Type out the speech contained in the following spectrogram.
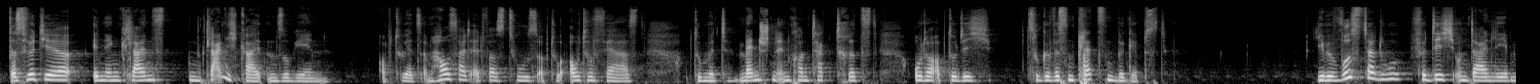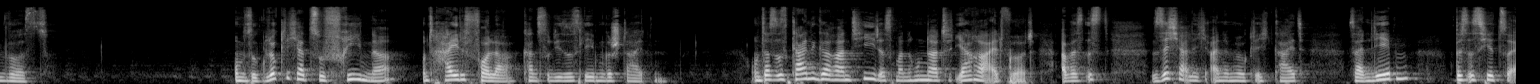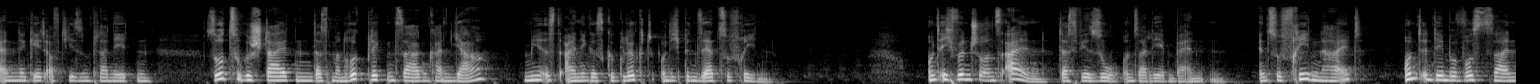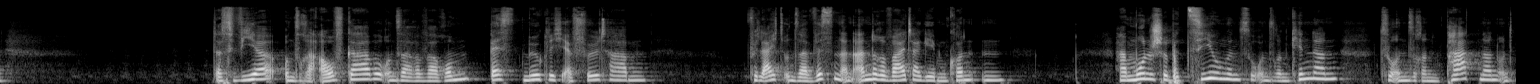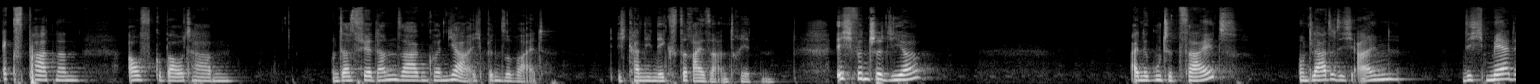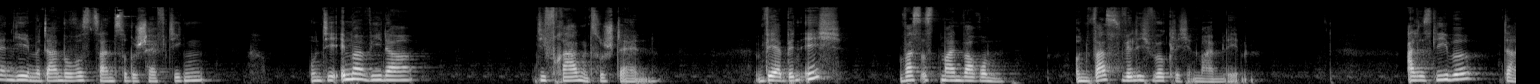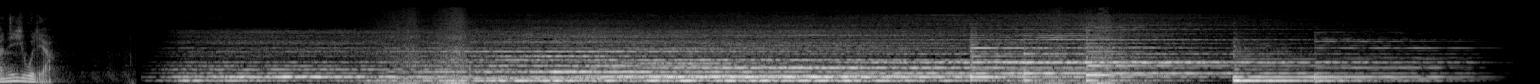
Das wird dir in den kleinsten Kleinigkeiten so gehen. Ob du jetzt im Haushalt etwas tust, ob du Auto fährst, ob du mit Menschen in Kontakt trittst oder ob du dich zu gewissen Plätzen begibst. Je bewusster du für dich und dein Leben wirst, umso glücklicher, zufriedener und heilvoller kannst du dieses Leben gestalten. Und das ist keine Garantie, dass man 100 Jahre alt wird. Aber es ist sicherlich eine Möglichkeit, sein Leben, bis es hier zu Ende geht auf diesem Planeten, so zu gestalten, dass man rückblickend sagen kann, ja, mir ist einiges geglückt und ich bin sehr zufrieden. Und ich wünsche uns allen, dass wir so unser Leben beenden. In Zufriedenheit und in dem Bewusstsein, dass wir unsere Aufgabe, unsere Warum bestmöglich erfüllt haben vielleicht unser Wissen an andere weitergeben konnten, harmonische Beziehungen zu unseren Kindern, zu unseren Partnern und Ex-Partnern aufgebaut haben und dass wir dann sagen können, ja, ich bin soweit. Ich kann die nächste Reise antreten. Ich wünsche dir eine gute Zeit und lade dich ein, dich mehr denn je mit deinem Bewusstsein zu beschäftigen und dir immer wieder die Fragen zu stellen. Wer bin ich? Was ist mein Warum? Und was will ich wirklich in meinem Leben? Alles Liebe, deine Julia.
